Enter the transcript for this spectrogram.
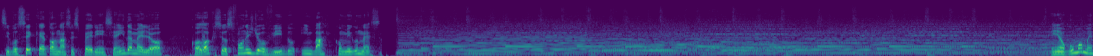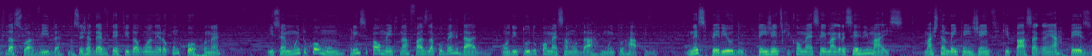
Se você quer tornar sua experiência ainda melhor, coloque seus fones de ouvido e embarque comigo nessa. Em algum momento da sua vida, você já deve ter tido alguma neura com o corpo, né? Isso é muito comum, principalmente na fase da puberdade, onde tudo começa a mudar muito rápido. Nesse período, tem gente que começa a emagrecer demais, mas também tem gente que passa a ganhar peso,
